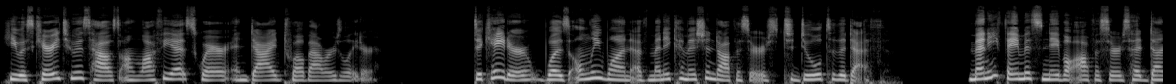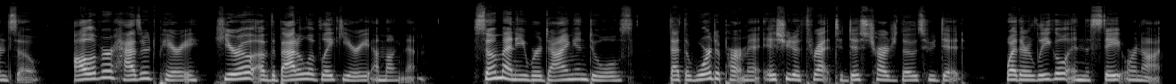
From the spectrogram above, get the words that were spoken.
he was carried to his house on Lafayette Square and died 12 hours later. Decatur was only one of many commissioned officers to duel to the death. Many famous naval officers had done so, Oliver Hazard Perry, hero of the Battle of Lake Erie, among them. So many were dying in duels that the War Department issued a threat to discharge those who did, whether legal in the state or not.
